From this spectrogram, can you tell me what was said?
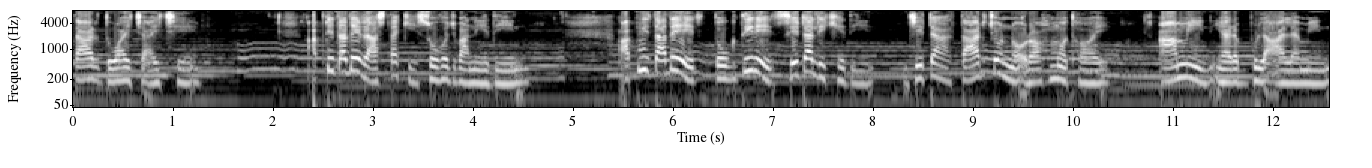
তার দোয়ায় চাইছে। আপনি তাদের রাস্তাকে সহজ বানিয়ে দিন। আপনি তাদের তকদিরে সেটা লিখে দিন, যেটা তার জন্য রহমত হয়। আমিন ইয়ারব্বুল আলামিন।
